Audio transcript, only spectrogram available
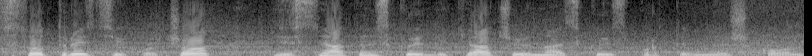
130 очок зі Снятинської дитячо-юнацької спортивної школи.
